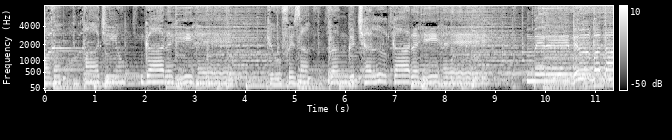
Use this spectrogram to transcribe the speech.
हवा आजियों गा रही है। क्यों फिजा रंग छल छलका रही है? मेरे दिल बता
